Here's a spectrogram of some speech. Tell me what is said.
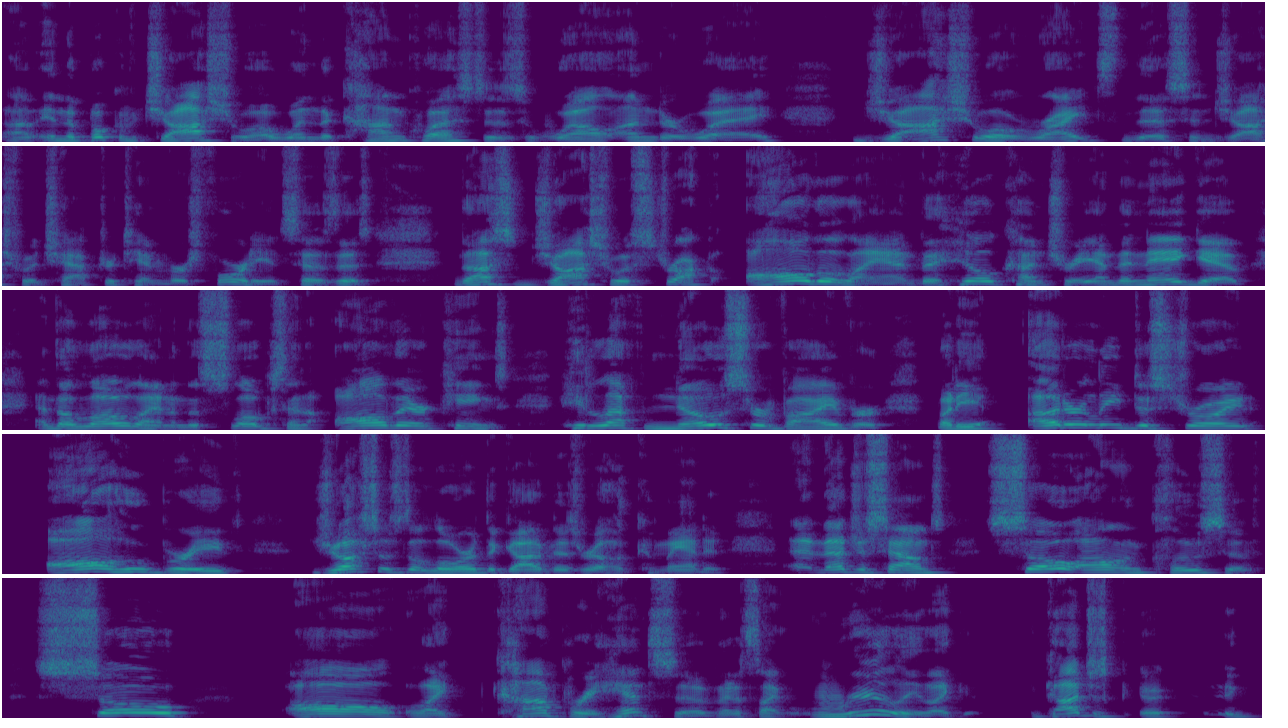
Uh, in the book of Joshua, when the conquest is well underway, Joshua writes this in Joshua chapter 10, verse 40. It says this Thus Joshua struck all the land, the hill country, and the Negev, and the lowland, and the slopes, and all their kings. He left no survivor, but he utterly destroyed all who breathed just as the Lord, the God of Israel, had commanded. And that just sounds so all inclusive, so all like comprehensive. And it's like, really, like God just. Uh,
